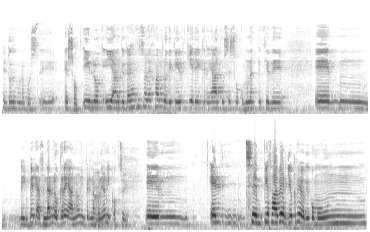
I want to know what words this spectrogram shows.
entonces, bueno, pues eh, eso. Y, lo, y a lo que te habías dicho, Alejandro, de que él quiere crear, pues eso, como una especie de, eh, mm, de imperio, al final lo crea, ¿no? El imperio napoleónico. sí. Eh, él se empieza a ver, yo creo que como un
